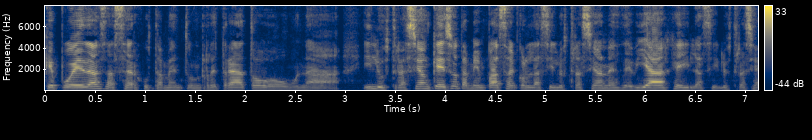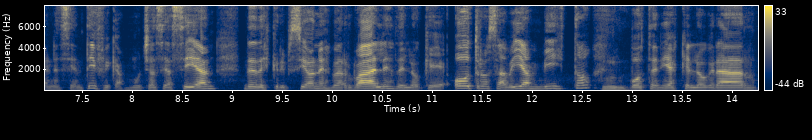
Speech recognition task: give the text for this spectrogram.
que puedas hacer justamente un retrato o una ilustración, que eso también pasa con las ilustraciones de viaje y las ilustraciones científicas. Muchas se hacían de descripciones verbales de lo que otros habían visto vos tenías que lograr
